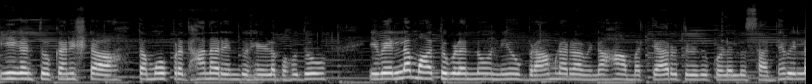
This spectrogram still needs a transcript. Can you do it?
ಈಗಂತೂ ಕನಿಷ್ಠ ತಮೋ ಪ್ರಧಾನರೆಂದು ಹೇಳಬಹುದು. ಇವೆಲ್ಲ ಮಾತುಗಳನ್ನು ನೀವು ಬ್ರಾಹ್ಮಣರ ವಿನಃ ಮತ್ತಾರು ತಿಳಿದುಕೊಳ್ಳಲು ಸಾಧ್ಯವಿಲ್ಲ.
